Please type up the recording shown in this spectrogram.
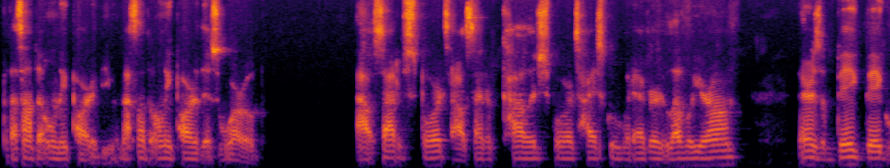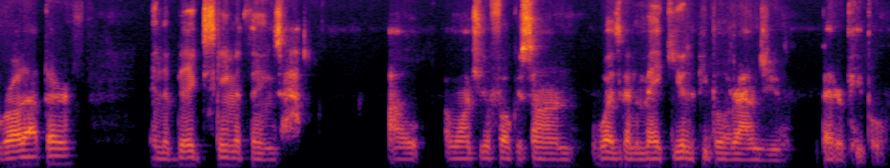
but that's not the only part of you. And that's not the only part of this world. Outside of sports, outside of college sports, high school, whatever level you're on, there's a big, big world out there. In the big scheme of things, I I want you to focus on what's going to make you and the people around you better people.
